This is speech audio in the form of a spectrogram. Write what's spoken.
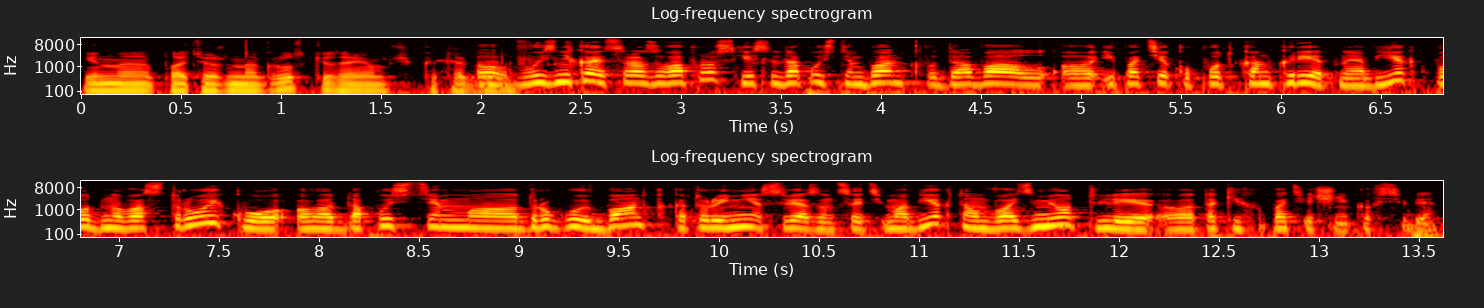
и на платежной нагрузке заемщика и так Э, далее. Возникает сразу вопрос, если, допустим, банк выдавал э, ипотеку под конкретный объект, под новостройку, э, допустим, э, другой банк, который не связан с этим объектом, возьмет ли э, таких ипотечников себе?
